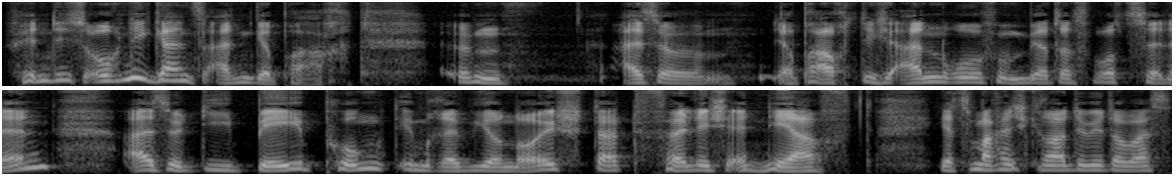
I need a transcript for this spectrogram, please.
finde ich es auch nicht ganz angebracht. Ähm, also ihr braucht nicht anrufen, um mir das Wort zu nennen. Also die B-Punkt im Revier Neustadt völlig entnervt. Jetzt mache ich gerade wieder was,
